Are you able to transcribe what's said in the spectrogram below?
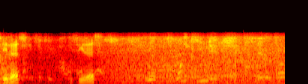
See this? You see this? With 22-inch Miracle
